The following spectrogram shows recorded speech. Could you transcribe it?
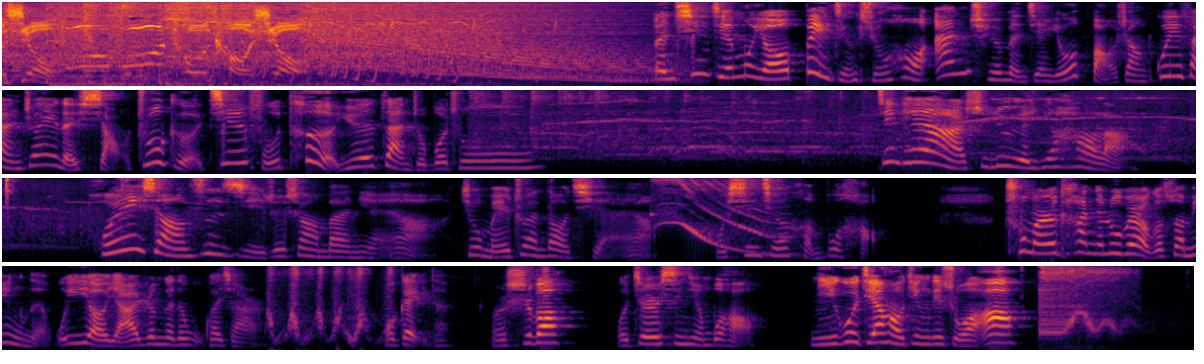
口秀，波波脱口秀。本期节目由背景雄厚、安全稳健、有保障、规范专业的小诸葛金服特约赞助播出。今天啊是六月一号了，回想自己这上半年呀就没赚到钱呀，我心情很不好。出门看见路边有个算命的，我一咬牙扔给他五块钱我给他，我说师傅，我今儿心情不好，你给我捡好听的说啊。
